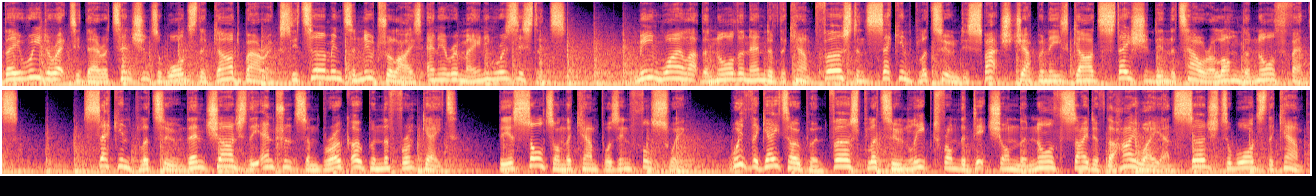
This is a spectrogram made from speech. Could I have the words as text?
they redirected their attention towards the guard barracks determined to neutralize any remaining resistance. Meanwhile at the northern end of the camp, 1st and 2nd Platoon dispatched Japanese guards stationed in the tower along the north fence. 2nd Platoon then charged the entrance and broke open the front gate. The assault on the camp was in full swing. With the gate open, 1st Platoon leaped from the ditch on the north side of the highway and surged towards the camp.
